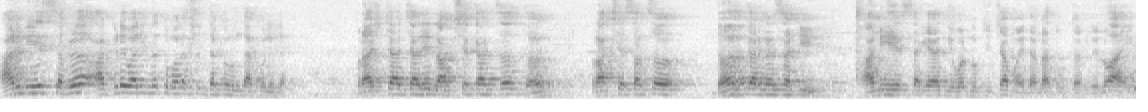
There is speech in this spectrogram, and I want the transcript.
आणि मी हे सगळं आकडेवारीनं तुम्हाला सिद्ध करून दाखवलेलं. भ्रष्टाचारी राक्षकाचं धर राक्षसाचं दर करण्यासाठी आम्ही हे सगळ्या निवडणुकीच्या मैदानात उतरलेलो आहे.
